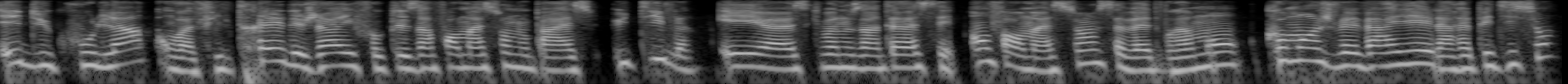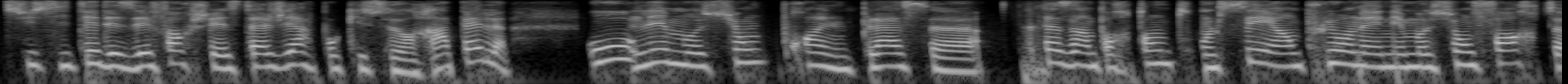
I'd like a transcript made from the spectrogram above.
Et du coup, là, on va filtrer. Déjà, il faut que les informations nous paraissent utiles. Et euh, ce qui va nous intéresser en formation, ça va être vraiment comment je vais varier la répétition, susciter des efforts chez les stagiaires pour qu'ils se rappellent, où l'émotion prend une place euh, très importante. On le sait, hein, plus on a une émotion forte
